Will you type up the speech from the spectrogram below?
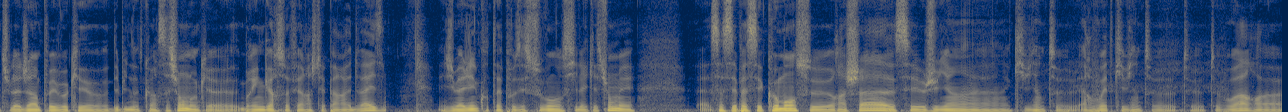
tu l'as déjà un peu évoqué au début de notre conversation, donc euh, Bringer se fait racheter par Advise. Et j'imagine qu'on t'a posé souvent aussi la question, mais euh, ça s'est passé comment ce rachat? C'est Julien euh, qui vient te, Hervouette qui vient te, te, te voir. euh,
